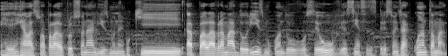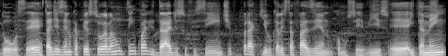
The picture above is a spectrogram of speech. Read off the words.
em relação à palavra profissionalismo, né? Porque a palavra amadorismo, quando você ouve assim essas expressões, ah, quanto amador você é, está dizendo que a pessoa ela não tem qualidade suficiente para aquilo que ela está fazendo como serviço é, e também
